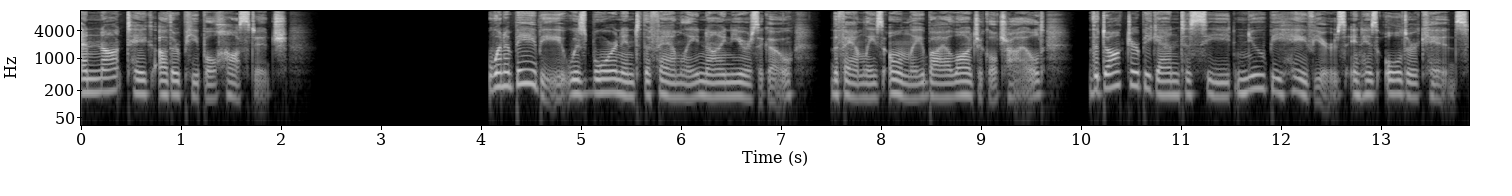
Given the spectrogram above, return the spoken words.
and not take other people hostage. When a baby was born into the family nine years ago, the family's only biological child, the doctor began to see new behaviors in his older kids.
